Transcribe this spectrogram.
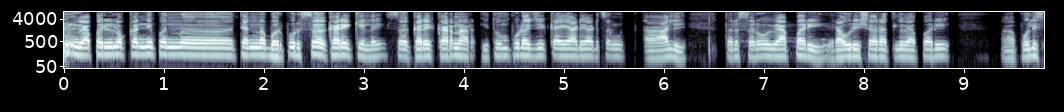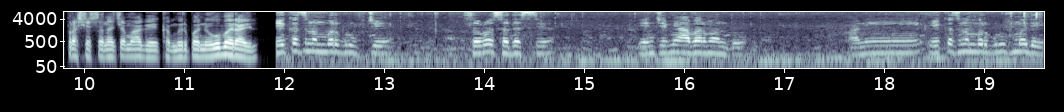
व्यापारी लोकांनी पण त्यांना भरपूर सहकार्य केलं आहे सहकार्य करणार. इथून पुढे जी काही अडीअडचण आली तर सर्व व्यापारी राऊरी शहरातले व्यापारी पोलीस प्रशासनाच्या मागे खंबीरपणे उभं राहील. एकच नंबर ग्रुपचे सर्व सदस्य यांचे मी आभार मानतो. आणि एकच नंबर ग्रुपमध्ये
